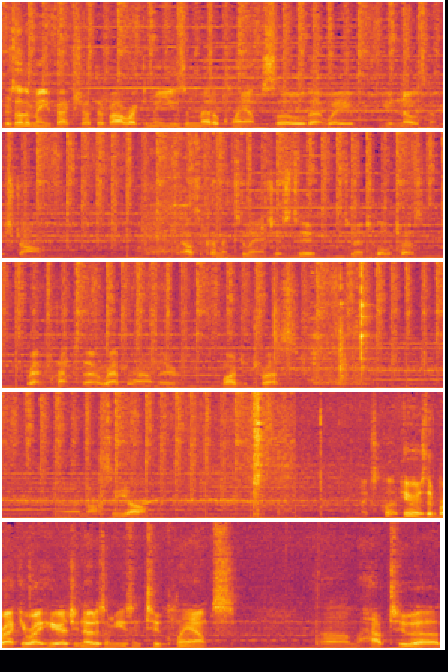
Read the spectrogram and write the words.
There's other manufacturers out there, but I recommend using metal clamps so that way you know it's going to be strong. They also come in two inches too, two inch Global Truss wrap clamps that wrap around their larger truss. And I'll see y'all next clip. Here is the bracket right here. As you notice, I'm using two clamps. Um, how to uh,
